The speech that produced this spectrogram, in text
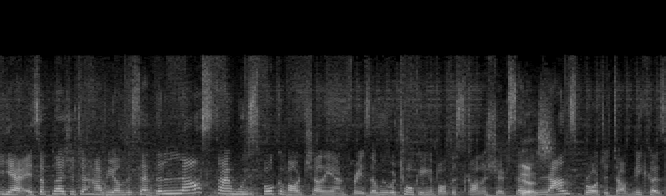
Yeah, it's a pleasure to have you on the set. The last time we spoke about Shelly Ann Fraser, we were talking about the scholarships, and yes. Lance brought it up because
